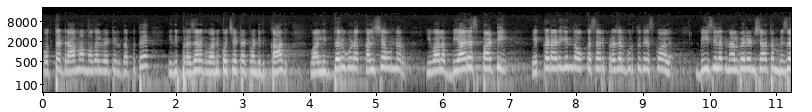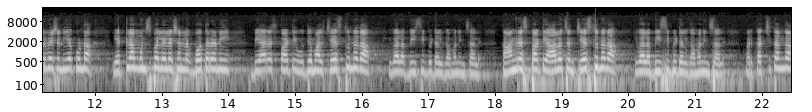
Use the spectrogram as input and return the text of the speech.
కొత్త డ్రామా మొదలుపెట్టిరు తప్పితే ఇది ప్రజలకు వనికొచ్చేటటువంటిది కాదు. వాళ్ళిద్దరు కూడా కలిసే ఉన్నారు. ఇవాళ బీఆర్ఎస్ పార్టీ ఎక్కడ అడిగిందో ఒక్కసారి ప్రజలు గుర్తు చేసుకోవాలి బీసీలకు నలభై రెండు శాతం రిజర్వేషన్ ఇవ్వకుండా ఎట్లా మున్సిపల్ ఎలక్షన్లకు పోతారని బీఆర్ఎస్ పార్టీ ఉద్యమాలు చేస్తున్నదా? ఇవాళ బీసీ బిడ్డలు గమనించాలి. కాంగ్రెస్ పార్టీ ఆలోచన చేస్తున్నదా? ఇవాళ బీసీ బిడ్డలు గమనించాలి. మరి ఖచ్చితంగా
